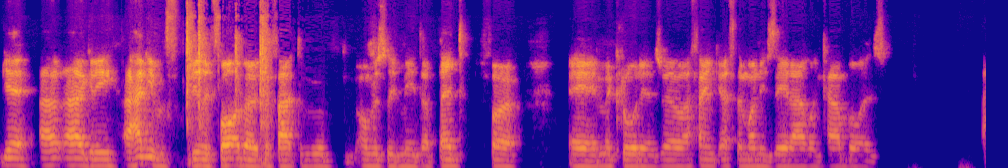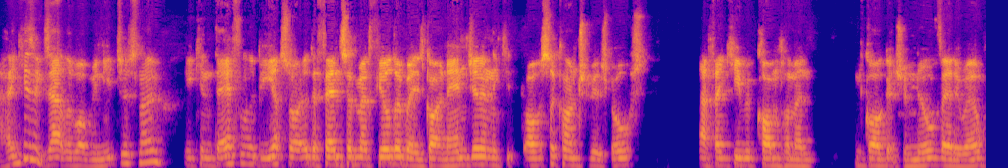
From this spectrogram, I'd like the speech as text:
Yeah, I, I agree. I hadn't even really thought about the fact that we obviously made a bid for uh, McCrorie as well. I think if the money's there, Allan Campbell is. I think he's exactly what we need just now. He can definitely be a sort of defensive midfielder, but he's got an engine and he obviously contributes goals. I think he would complement Gogic and Newell very well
